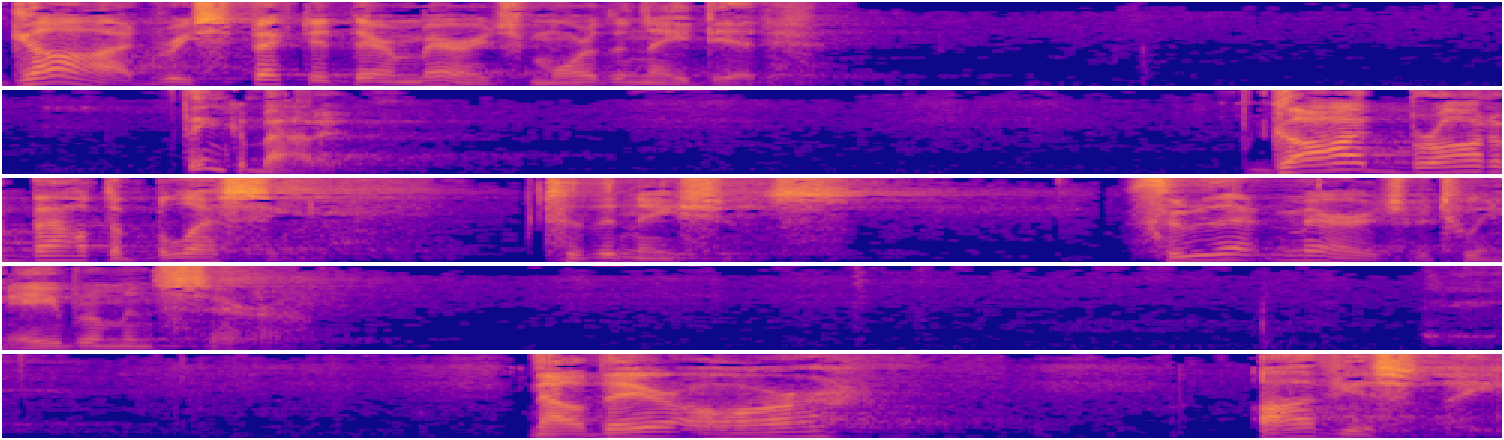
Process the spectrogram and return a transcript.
God respected their marriage more than they did. Think about it. God brought about the blessing to the nations through that marriage between Abram and Sarah. Now, there are obviously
